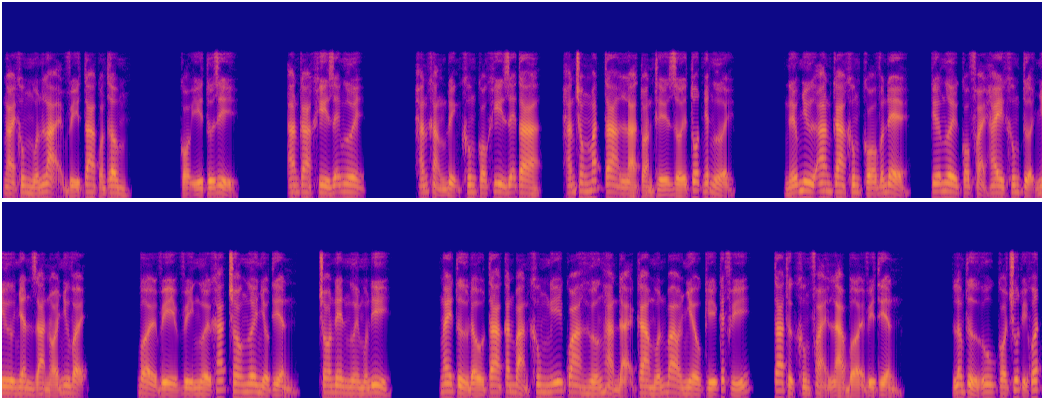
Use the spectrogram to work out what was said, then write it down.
ngài không muốn lại vì ta quan tâm có ý tứ gì? An ca khi dễ ngươi. Hắn khẳng định không có khi dễ ta, hắn trong mắt ta là toàn thế giới tốt nhất người. Nếu như an ca không có vấn đề, kia ngươi có phải hay không tựa như nhân ra nói như vậy? Bởi vì vì người khác cho ngươi nhiều tiền, cho nên ngươi muốn đi. Ngay từ đầu ta căn bản không nghĩ qua hướng hàn đại ca muốn bao nhiêu ký kết phí, ta thực không phải là bởi vì tiền. Lâm tử u có chút bị khuất,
